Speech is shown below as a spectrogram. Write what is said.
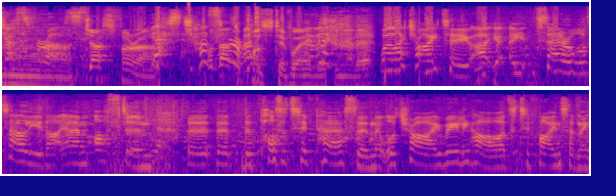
just for ah. us. Just for us. Yes, just well, that's for a us. positive way of looking at it. Well, I try to. I, I, Sarah will tell you that I am often the, the, the positive person that will try really hard to find something.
